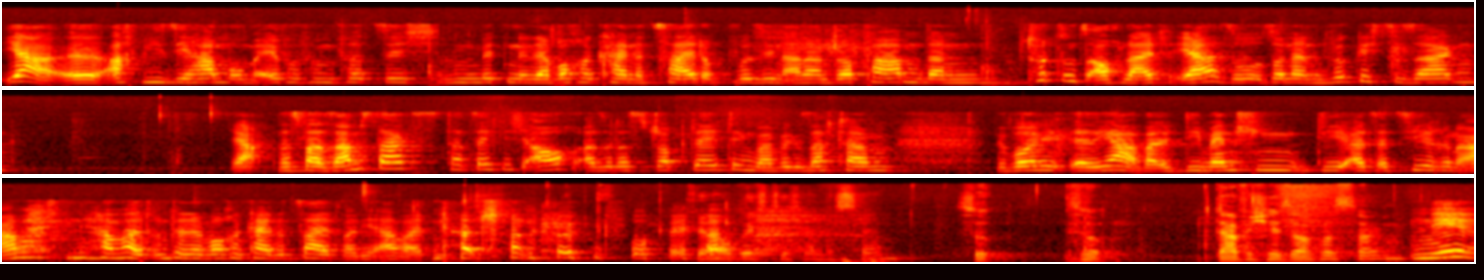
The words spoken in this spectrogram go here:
ja, äh, ach wie, Sie haben um 11.45 Uhr mitten in der Woche keine Zeit, obwohl Sie einen anderen Job haben, dann tut uns auch leid, ja, so, sondern wirklich zu sagen, ja, das war samstags tatsächlich auch, also das Jobdating, weil wir gesagt haben, wir wollen, äh, ja, weil die Menschen, die als Erzieherin arbeiten, die haben halt unter der Woche keine Zeit, weil die arbeiten halt schon irgendwo. Ja. Genau, richtig, alles, ja. So, so. Darf ich jetzt auch was sagen? Nee,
